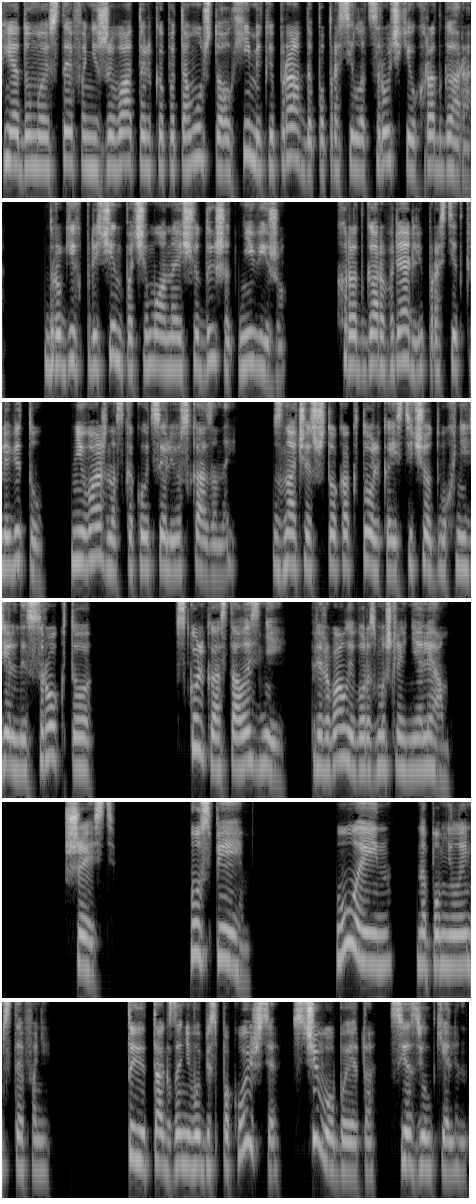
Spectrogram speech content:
«Я думаю, Стефани жива только потому, что алхимик и правда попросил отсрочки у Храдгара. Других причин, почему она еще дышит, не вижу. Храдгар вряд ли простит клевету, неважно, с какой целью сказанной. Значит, что как только истечет двухнедельный срок, то... Сколько осталось дней? Прервал его размышления Лиам. «Шесть». «Успеем». «Уэйн», — напомнила им Стефани. «Ты так за него беспокоишься? С чего бы это?» – съязвил Келлен.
